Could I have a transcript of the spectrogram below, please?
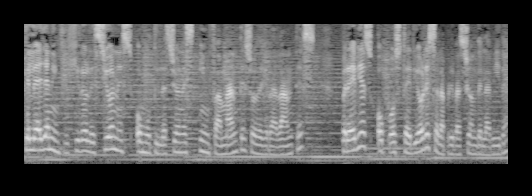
que le hayan infligido lesiones o mutilaciones infamantes o degradantes, previas o posteriores a la privación de la vida,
